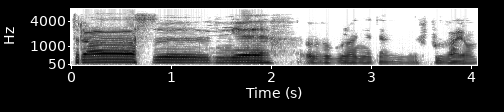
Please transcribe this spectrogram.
trasy nie, w ogóle nie ten, wpływają.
